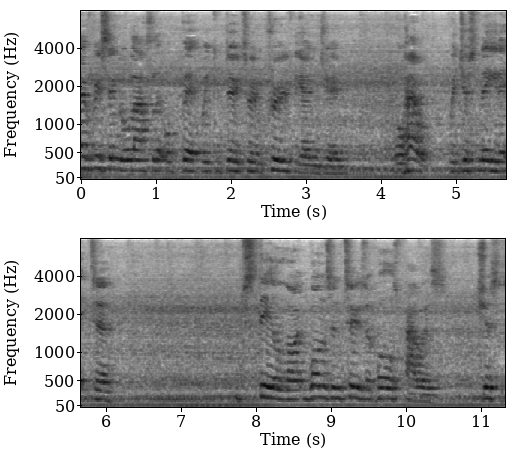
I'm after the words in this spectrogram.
every single last little bit we could do to improve the engine will help. We just need it to steal like ones and twos of horsepowers just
